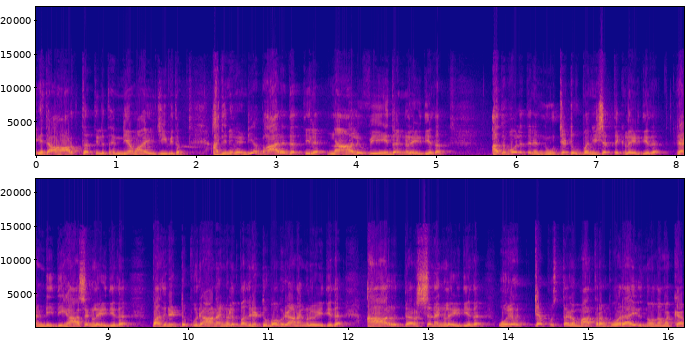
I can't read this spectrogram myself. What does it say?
യഥാർത്ഥത്തിൽ ധന്യമായ ജീവിതം. അതിനുവേണ്ടിയാണ് ഭാരതത്തിൽ നാല് വേദങ്ങൾ എഴുതിയത്. അതുപോലെ തന്നെ നൂറ്റെട്ട് ഉപനിഷത്തുക്കൾ എഴുതിയത് രണ്ട് ഇതിഹാസങ്ങൾ എഴുതിയത് പതിനെട്ട് പുരാണങ്ങളും പതിനെട്ട് ഉപപുരാണങ്ങളും എഴുതിയത് ആറ് ദർശനങ്ങൾ എഴുതിയത്. ഒരൊറ്റ പുസ്തകം മാത്രം പോരായിരുന്നോ നമുക്ക്?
